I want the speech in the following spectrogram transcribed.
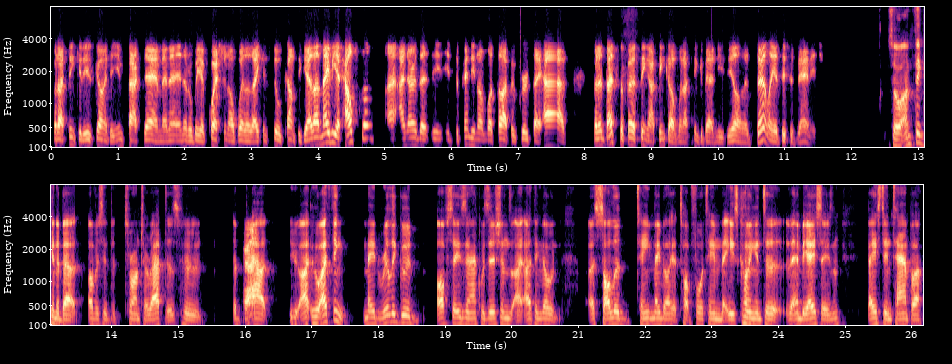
but I think it is going to impact them, and, and it'll be a question of whether they can still come together. Maybe it helps them. I, I know that it, it, depending on what type of group they have, but that's the first thing I think of when I think about New Zealand. It's certainly a disadvantage. So I'm thinking about obviously the Toronto Raptors, who about right. who, I, who I think made really good off-season acquisitions. I, I think they were a solid team, maybe like a top four team the East going into the NBA season, based in Tampa.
